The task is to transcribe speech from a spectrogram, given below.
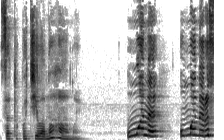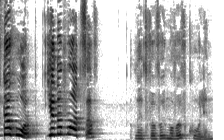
затупотіла ногами. У мене, у мене росте горб, я намацав, ледве вимовив Колін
